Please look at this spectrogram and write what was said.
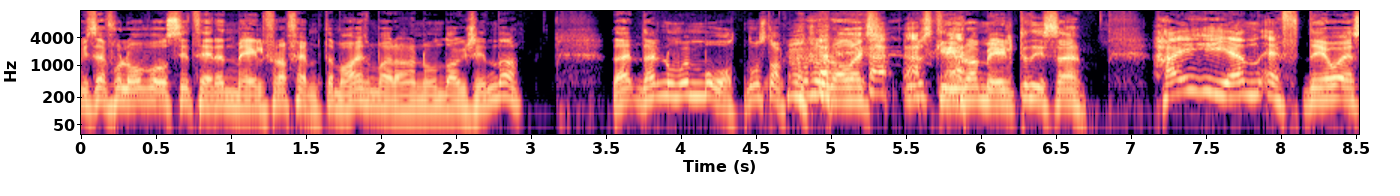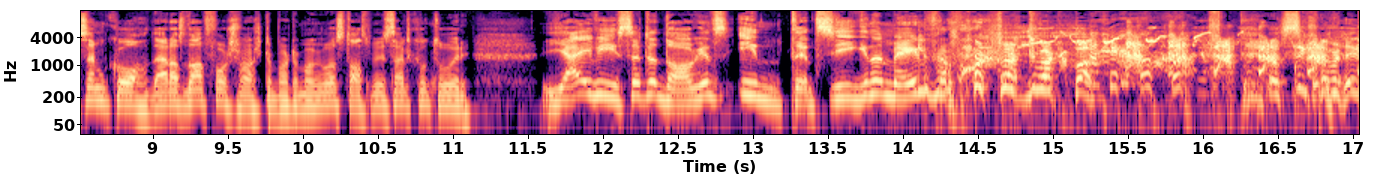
Hvis jeg får lov å sitere en mail fra 5. mai, som bare er noen dager siden, da. Det er, det er noe med måten å snakke på, skjønner du, Alex. Du skriver da mail til disse. Hei igjen, FD og SMK. Det er altså da Forsvarsdepartementet og Statsministerens kontor. Jeg viser til dagens intetsigende mail fra Forsvarsdepartementet. og så kommer det.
